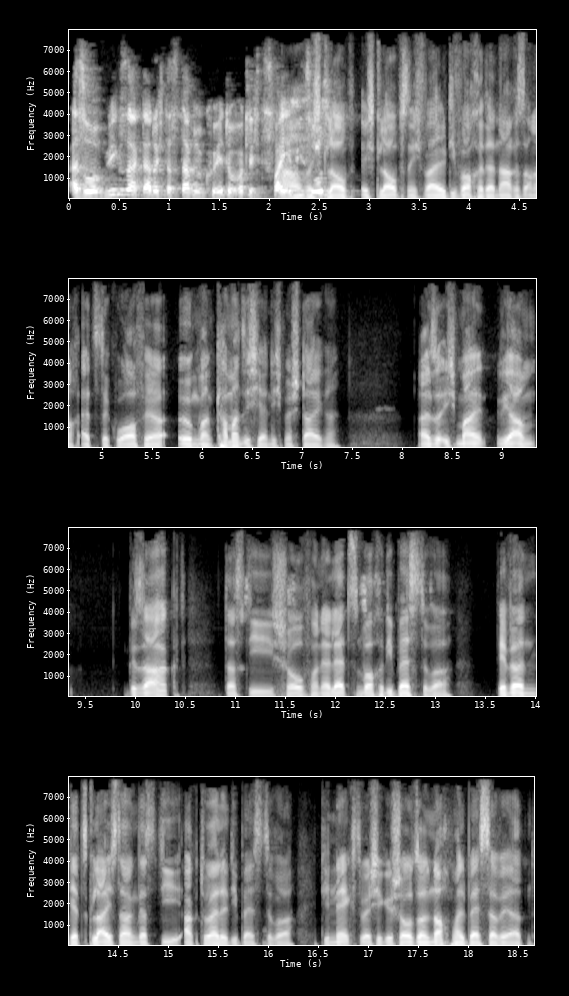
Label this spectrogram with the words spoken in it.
Also, wie gesagt, dadurch, dass Dario Cueto wirklich zwei aber Episoden. Ich glaube, ich glaub's nicht, weil die Woche danach ist auch noch Aztec Warfare. Irgendwann kann man sich ja nicht mehr steigern. Also, ich meine, wir haben gesagt, dass die Show von der letzten Woche die beste war. Wir werden jetzt gleich sagen, dass die aktuelle die beste war. Die nächstwöchige Show soll nochmal besser werden.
